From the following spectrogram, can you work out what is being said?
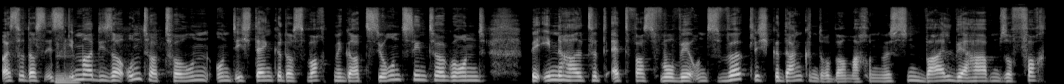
Du, das ist Mhm. immer dieser Unterton und ich denke, das Wort Migrationshintergrund beinhaltet etwas, wo wir uns wirklich Gedanken drüber machen müssen, weil wir haben sofort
